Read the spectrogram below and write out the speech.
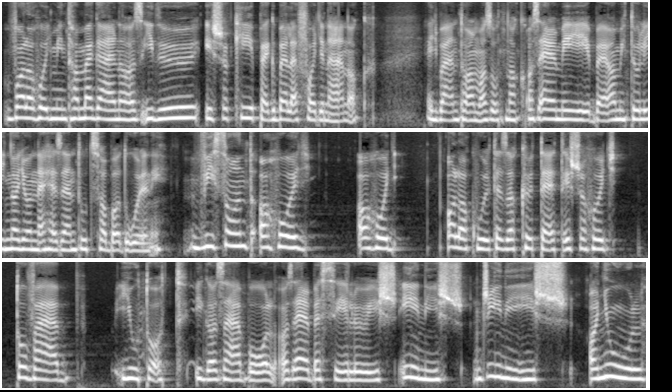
valahogy mintha megállna az idő, és a képek belefagynának egy bántalmazottnak az elméjébe, amitől így nagyon nehezen tud szabadulni. Viszont ahogy, ahogy alakult ez a kötet, és ahogy tovább jutott igazából az elbeszélő is, én is, Ginny is, a nyúl,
